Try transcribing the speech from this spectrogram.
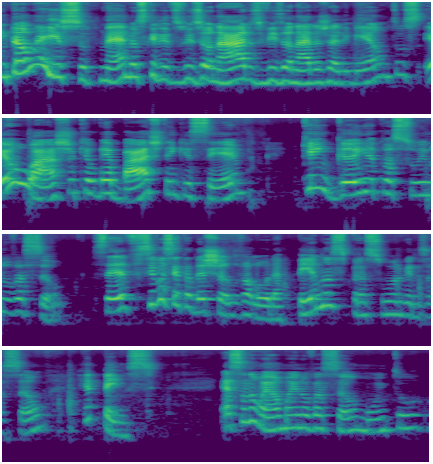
Então é isso, né, meus queridos visionários e visionárias de alimentos. Eu acho que o debate tem que ser quem ganha com a sua inovação. Se, se você está deixando valor apenas para sua organização, repense. Essa não é uma inovação muito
